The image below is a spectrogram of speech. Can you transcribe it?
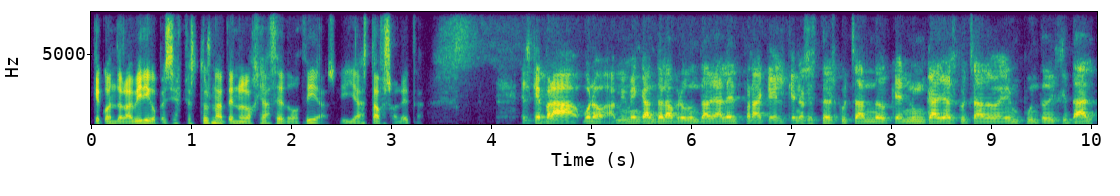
que cuando la vi digo, pues si es que esto es una tecnología hace dos días y ya está obsoleta. Es que para, bueno, a mí me encantó la pregunta de Alex, para que el que no se esté escuchando, que nunca haya escuchado en Punto Digital,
